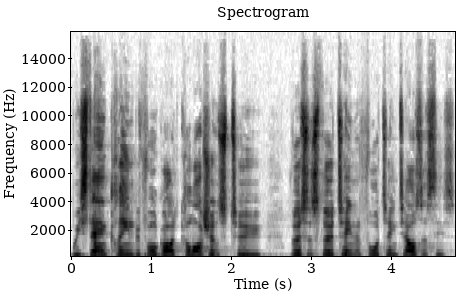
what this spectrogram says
We stand clean before God. Colossians 2, verses 13 and 14 tells us this.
